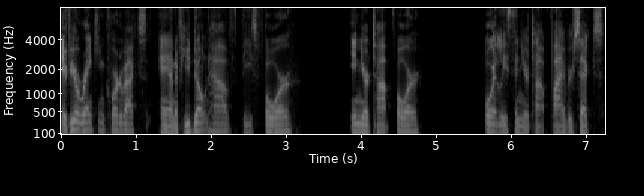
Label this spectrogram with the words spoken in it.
if you're ranking quarterbacks and if you don't have these four in your top four, or at least in your top five or six,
